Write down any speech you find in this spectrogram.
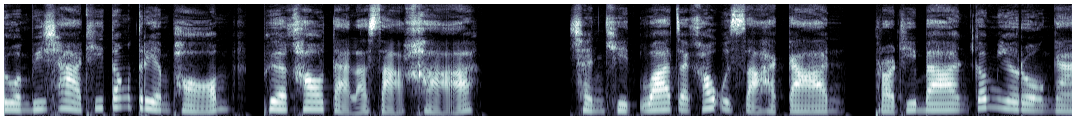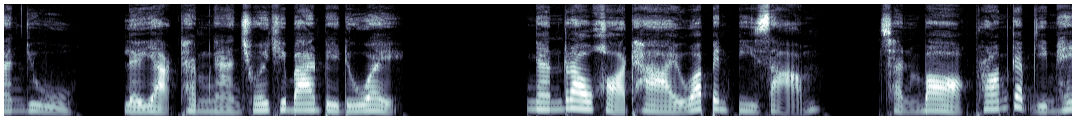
รวมวิชาที่ต้องเตรียมพร้อม เพื่อเข้าแต่ละสาขา ฉันคิดว่าจะเข้าอุตสาหการ เพราะที่บ้านก็มีโรงงานอยู่ เลยอยากทำงานช่วยที่บ้านไปด้วย งั้นเราขอทายว่าเป็นปีสามฉันบอกพร้อมกับยิ้มให้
